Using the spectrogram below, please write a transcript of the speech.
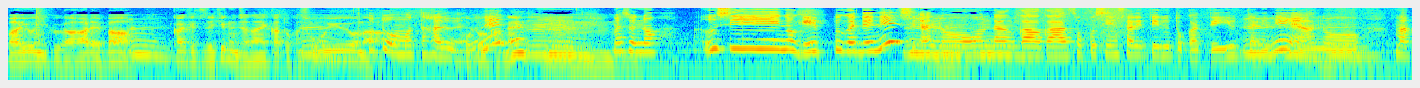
培養肉があればうん。解決できるんじゃないかとか、うんそういうようなことを思ってはるんやろね。ことかね。うん。まあその牛のゲップがでね、しうんあの温暖化が促進されてるとかって言ったりね、あのまあ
